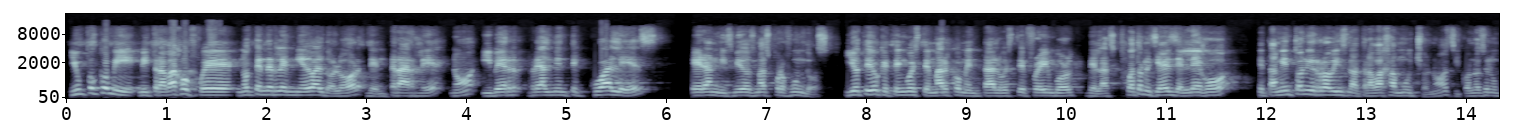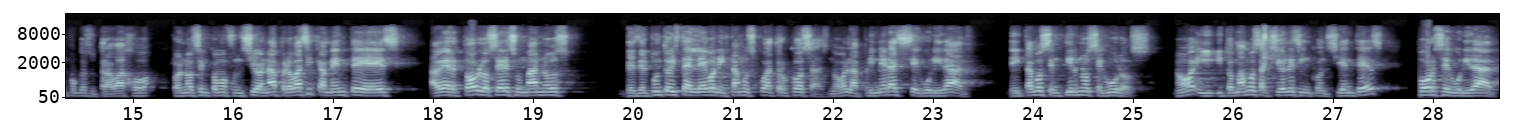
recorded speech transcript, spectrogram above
Y un poco mi, mi trabajo fue no tenerle miedo al dolor, de entrarle, ¿no? Y ver realmente cuáles eran mis miedos más profundos. Y yo te digo que tengo este marco mental o este framework de las cuatro necesidades del ego, que también Tony Robbins la trabaja mucho, ¿no? Si conocen un poco su trabajo, conocen cómo funciona, pero básicamente es, a ver, todos los seres humanos desde el punto de vista del ego necesitamos cuatro cosas, ¿no? La primera es seguridad. Necesitamos sentirnos seguros, ¿no? Y, tomamos acciones inconscientes por seguridad.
